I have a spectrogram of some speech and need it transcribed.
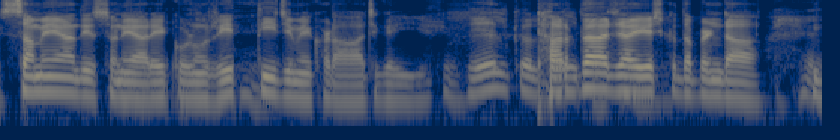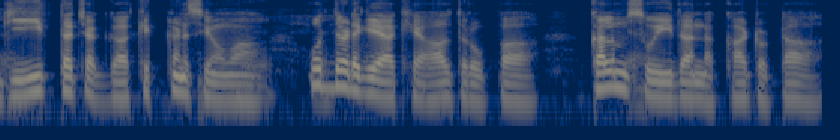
ਸਮਿਆਂ ਦੇ ਸੁਨਿਆਰੇ ਕੋਲੋਂ ਰੇਤੀ ਜਿਵੇਂ ਖੜਾਚ ਗਈ ਹੈ। ਬਿਲਕੁਲ ਠਰਦਾ ਜਾਏ ਇਸ਼ਕ ਦਾ ਪਿੰਡਾ ਗੀਤ ਤਾਂ ਝੱਗਾ ਕਿੱਕਣ ਸਿਉਵਾਂ ਉਦੜ ਗਿਆ ਖਿਆਲ ਤਰੋਪਾ ਕਲਮ ਸੂਈ ਦਾ ਨੱਕਾ ਟੁੱਟਾ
